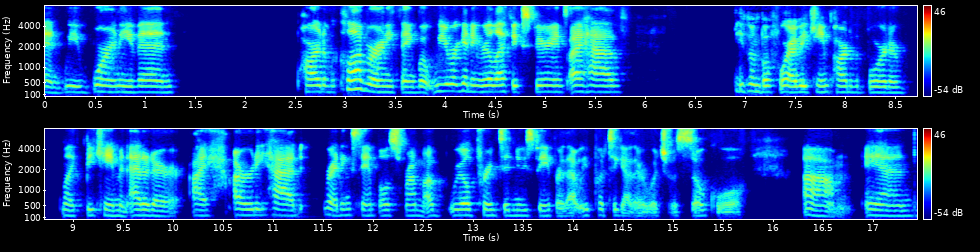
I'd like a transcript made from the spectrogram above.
And we weren't even part of a club or anything but we were getting real life experience. I have even before i became part of the board or like became an editor i already had writing samples from a real printed newspaper that we put together which was so cool. Um, and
